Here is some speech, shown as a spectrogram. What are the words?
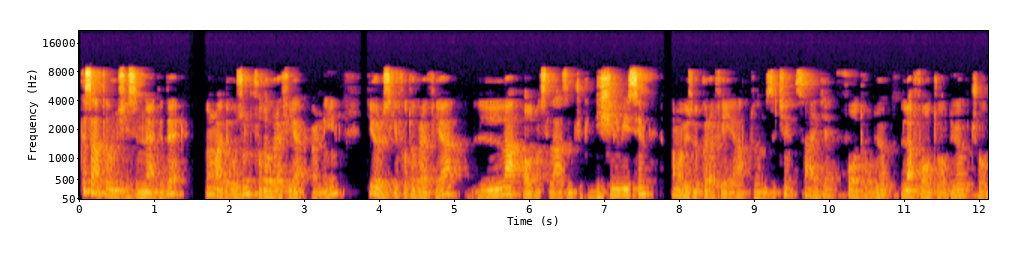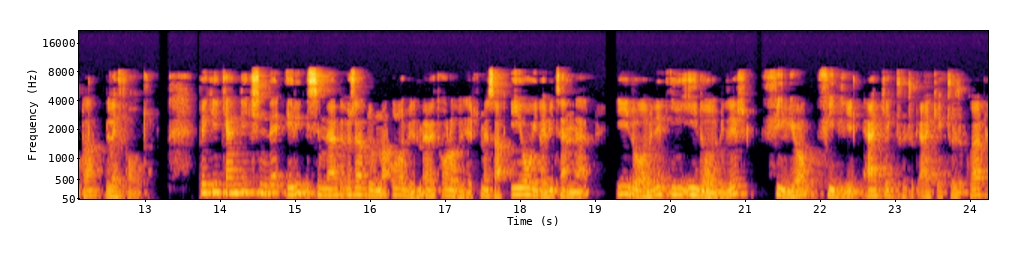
Kısaltılmış isimlerde de normalde uzun fotoğrafya örneğin. Diyoruz ki fotoğrafya la olması lazım çünkü dişil bir isim. Ama biz o grafiği attığımız için sadece foto oluyor. La foto oluyor. Çoğu da le foto. Peki kendi içinde eril isimlerde özel durumlar olabilir mi? Evet olabilir. Mesela io ile bitenler i de olabilir, ii de olabilir. Filio, filyi, erkek çocuk, erkek çocuklar,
